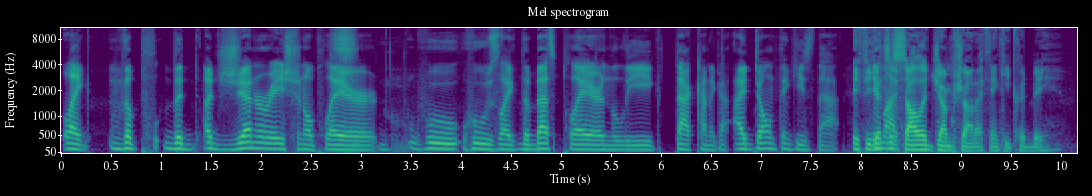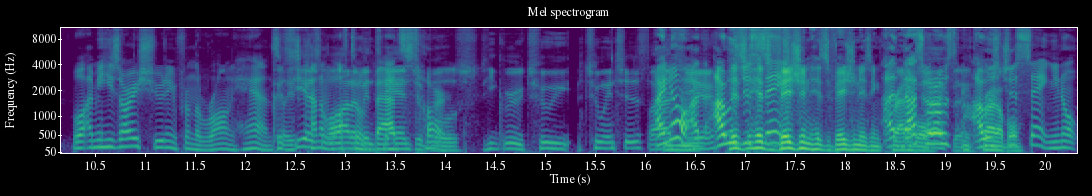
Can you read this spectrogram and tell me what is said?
like the the a generational player who who's like the best player in the league. That kind of guy. I don't think he's that. If he gets a solid jump shot, I think he could be. Well, I mean, he's already shooting from the wrong hand, so Because he's he has kind of a off lot to of a bad start. He grew two two inches. I know. I, Year. I was his just his saying. vision, his vision is I, incredible. that's what I was. Exactly. I was just saying. You know,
